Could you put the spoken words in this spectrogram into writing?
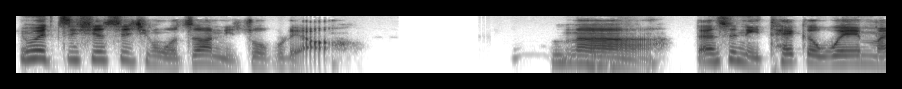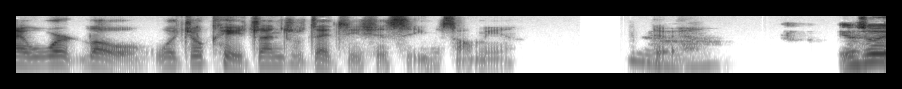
因为这些事情我知道你做不了。那但是你 take away my workload，我就可以专注在这些事情上面。对啊，有时候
